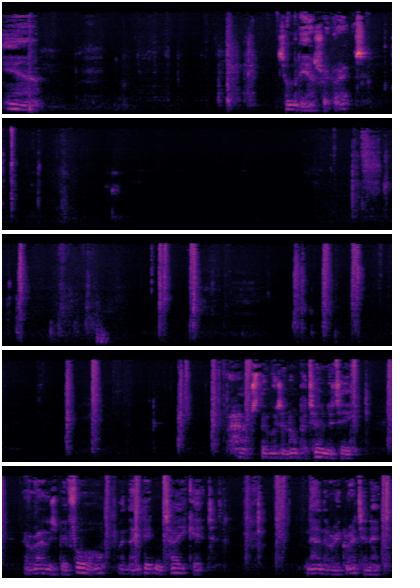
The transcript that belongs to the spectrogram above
Yeah. Somebody has regrets. There was an opportunity arose before when they didn't take it. Now they're regretting it.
